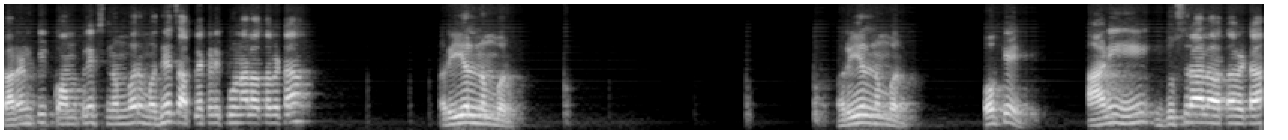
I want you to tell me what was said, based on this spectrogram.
कारण की कॉम्प्लेक्स नंबर मध्येच आपल्याकडे कोण आला होता बेटा? Real number real number okay आणि दुसरा आला होता बेटा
